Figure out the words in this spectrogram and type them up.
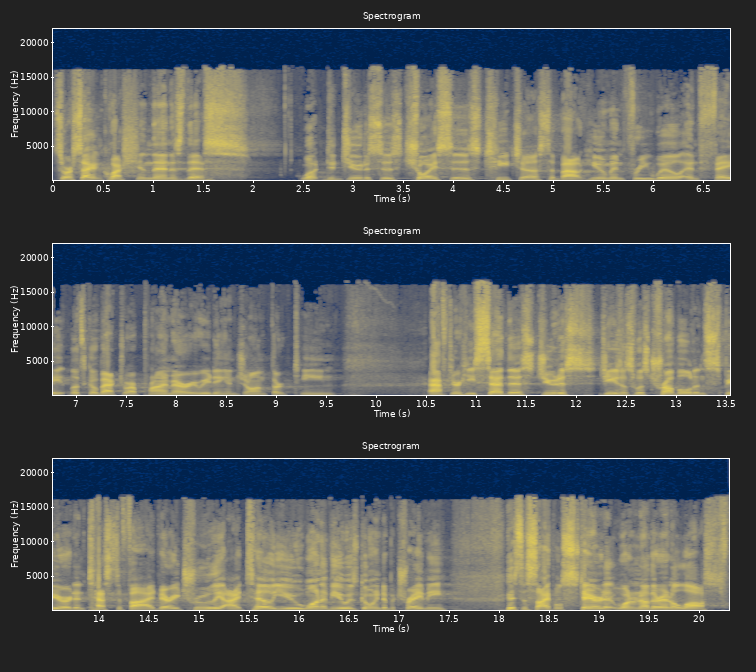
So, our second question then is this what do Judas's choices teach us about human free will and fate? Let's go back to our primary reading in John 13. After he said this, Judas, Jesus was troubled in spirit and testified, Very truly, I tell you, one of you is going to betray me. His disciples stared at one another at a loss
